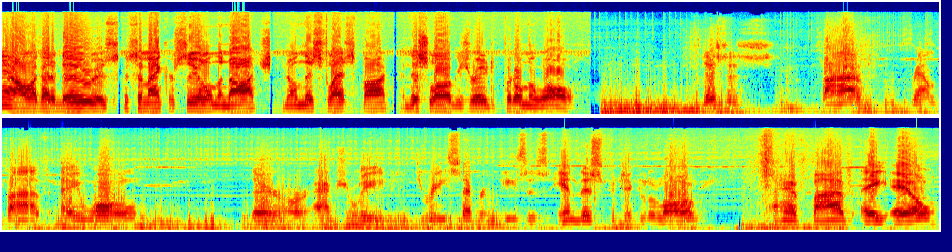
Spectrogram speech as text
Now all I got to do is put some Anchorseal on the notch and on this flat spot and this log is ready to put on the wall. This is 5, round 5 A wall. There are actually three separate pieces in this particular log. I have 5 AL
